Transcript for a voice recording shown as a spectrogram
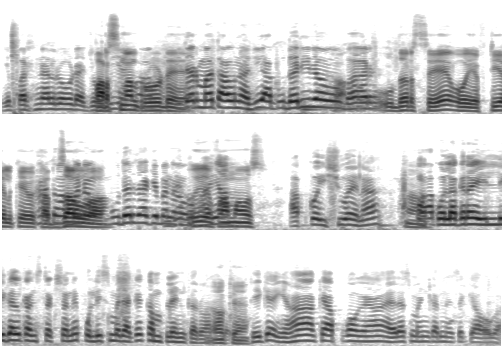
ये पर्सनल रोड है जो पर्सनल रोड है। इधर मत आओ ना जी आप उधर ही रहो बाहर। उधर से वो एफटीएल के हाँ, तो कब्जा हुआ। उधर जाके बनाओ। फार्म हाउस आपको इश्यू है ना आपको लग रहा है इलीगल कंस्ट्रक्शन है पुलिस में जाके कंप्लेंट करो आप लोग, ओके ठीक है यहाँ आके आपको यहाँ हेरासमेंट करने से क्या होगा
